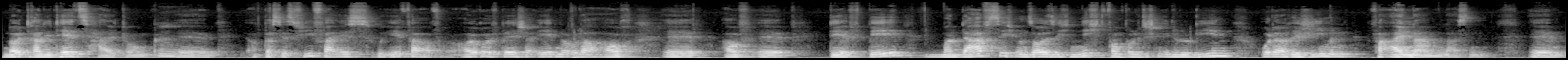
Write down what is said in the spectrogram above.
Neutralitätshaltung. Mhm. Äh, ob das jetzt FIFA ist, UEFA auf europäischer Ebene oder auch äh, auf äh, DFB, man darf sich und soll sich nicht von politischen Ideologien oder Regimen vereinnahmen lassen. Ähm,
